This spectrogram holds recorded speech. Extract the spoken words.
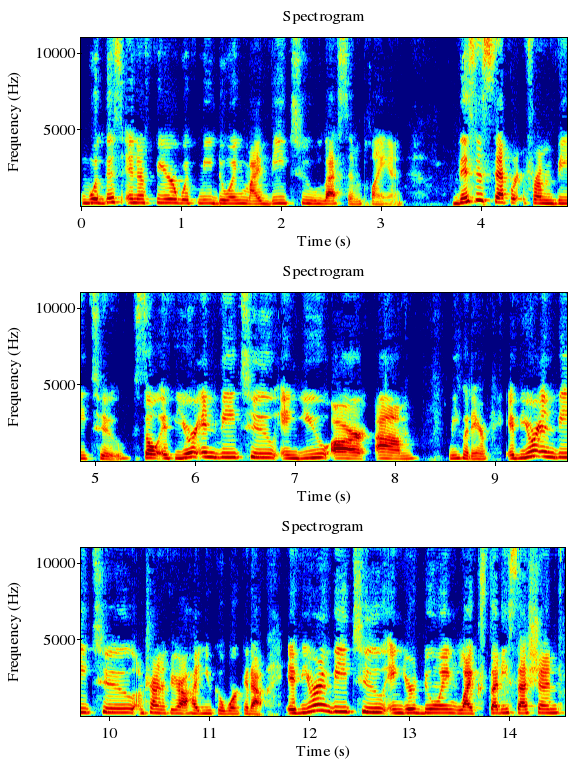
would this interfere with me doing my V2 lesson plan? This is separate from V2. So if you're in V2 and you are, um, let me put it here. If you're in V2, I'm trying to figure out how you could work it out. If you're in V2 and you're doing like study session,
